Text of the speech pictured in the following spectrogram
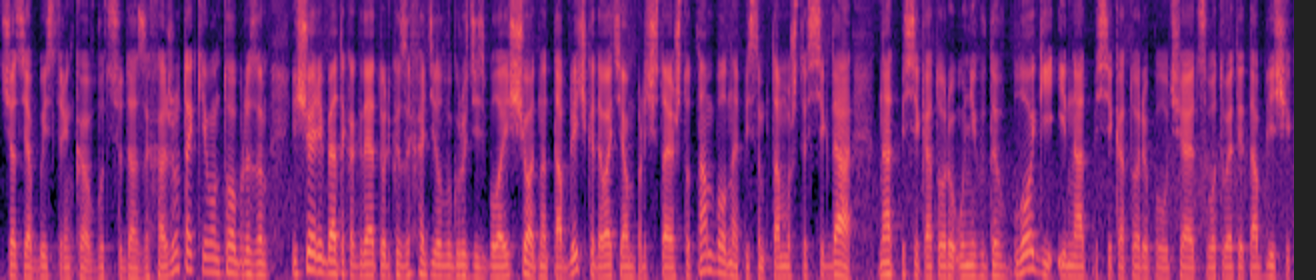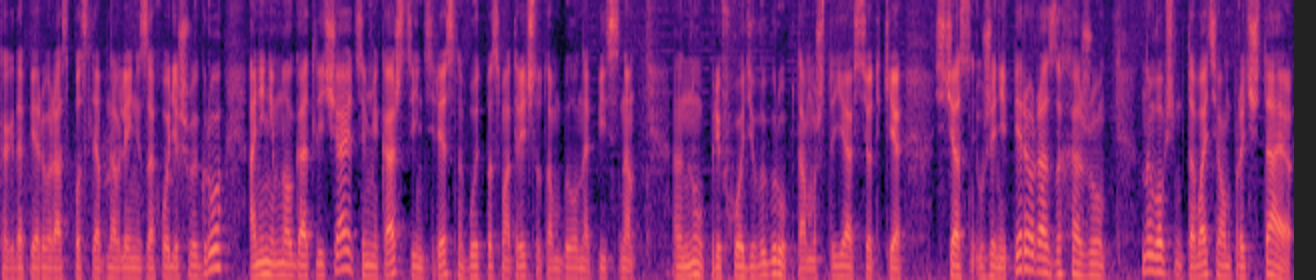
Сейчас я быстренько вот сюда захожу таким вот образом. Еще, ребята, когда я только заходил в игру, здесь была еще одна табличка, давайте я вам прочитаю, что там было написано, потому что всегда надписи, которые у них в девблоге, и надписи, которые получаются вот в этой табличке, когда первый раз после обновления заходишь в игру, они немного отличаются, и мне кажется, интересно будет посмотреть, что там было написано, э, ну, при входе в игру, потому что я все-таки сейчас уже не первый раз захожу, захожу. Ну, в общем, давайте вам прочитаю.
